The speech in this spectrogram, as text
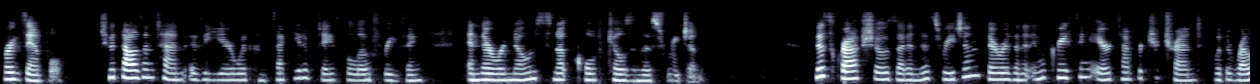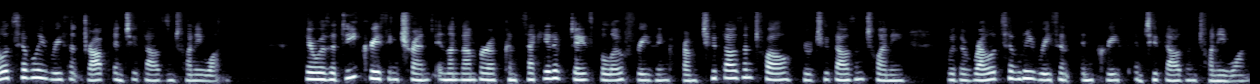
For example, 2010 is a year with consecutive days below freezing, and there were known snook cold kills in this region. This graph shows that in this region, there is an increasing air temperature trend with a relatively recent drop in 2021. There was a decreasing trend in the number of consecutive days below freezing from 2012 through 2020, with a relatively recent increase in 2021.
